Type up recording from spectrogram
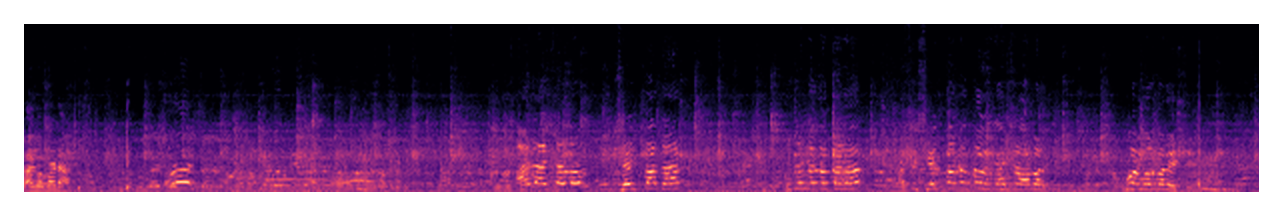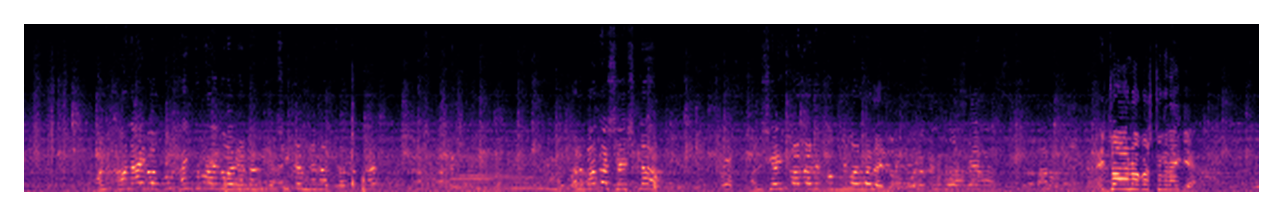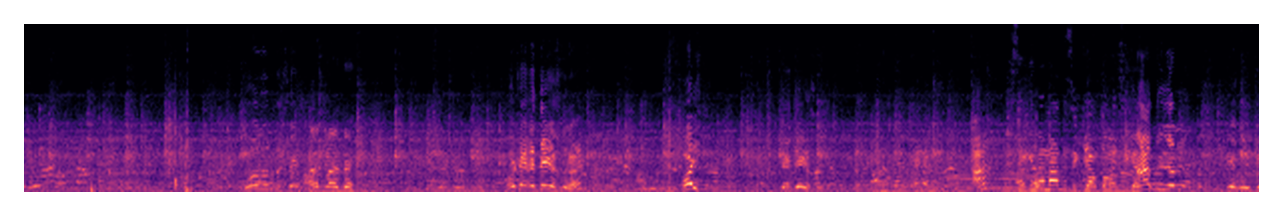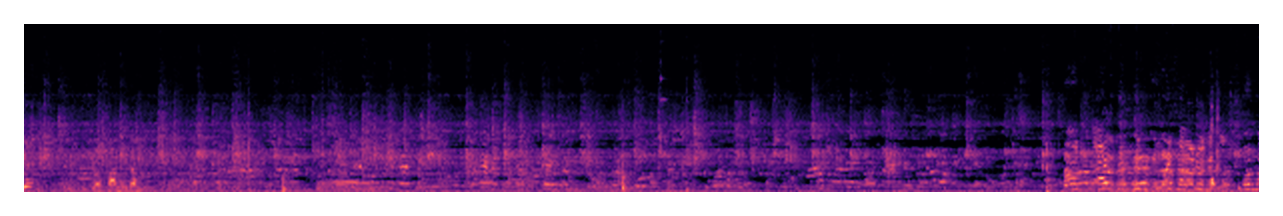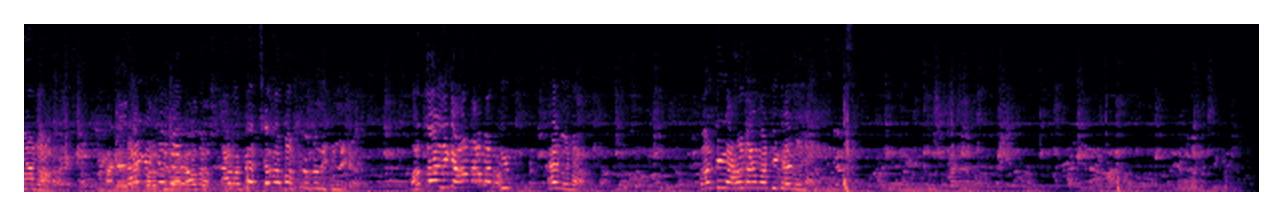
ভাই কয়টা আর একটা হলো শেষ বাজার। সুরেন্দ্রনগর তারা আজকে শেষ বাজার তো একটা আবার। ও আমার বাড়াইছে আমি খান আইব কোন খাইতে পারব চিকেন দেবার আর বাজার শেষ না। আমি শেষ বাজারে করতে পারব না একটু আনো কষ্ট করে গিয়া আর গ্লাস দে। ওইটা কেটে গেছে ওই কেটে গেছে হ্যাঁ দিছি কিনা না দিছি খেয়াল তো নাই না তুই দিয়ে কই দিয়ে পানি খাম আগে একবার দিলে খাও দশ টাকা বেচারা নষ্ট করে দিলি অন্তর দিকে আমরা আবার খাইবো না তোর দিকে আমরা আবার খাইবো না Thank you.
